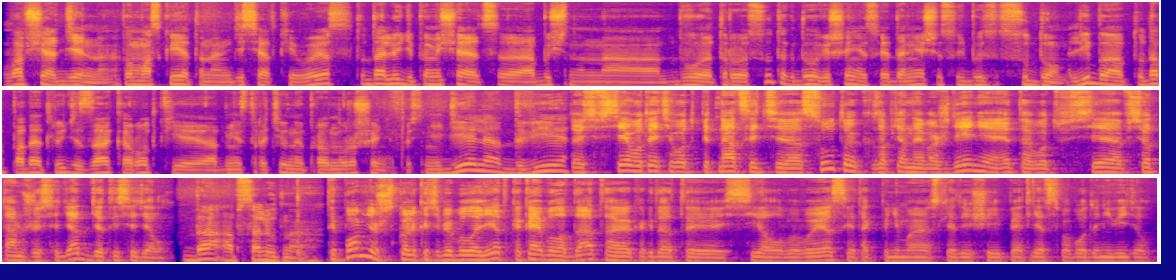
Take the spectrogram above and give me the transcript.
Вообще отдельно. По Москве это, наверное, десятки ВС. Туда люди помещаются обычно на двое-трое суток до решения своей дальнейшей судьбы судом. Либо туда попадают люди за короткие административные правонарушения. То есть неделя, две. То есть все вот эти вот 15 э, суток за пьяное вождение, это вот все, все там же сидят, где ты сидел? Да, абсолютно. Ты помнишь, сколько тебе было лет? Какая была дата, когда ты сел в ВВС? Я так понимаю, следующие пять лет свободы не видел.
